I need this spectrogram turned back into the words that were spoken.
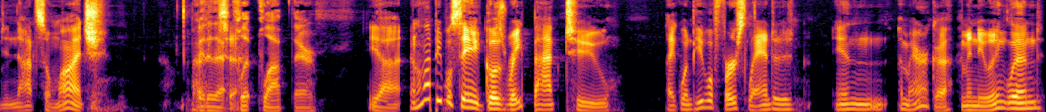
not so much. A bit of that uh, flip flop there. yeah, and a lot of people say it goes right back to like when people first landed in America, in New England.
